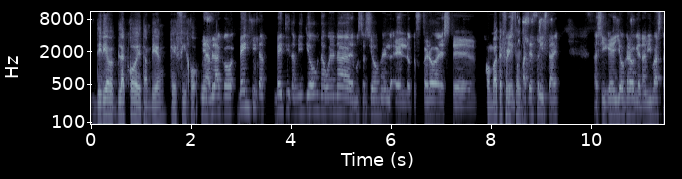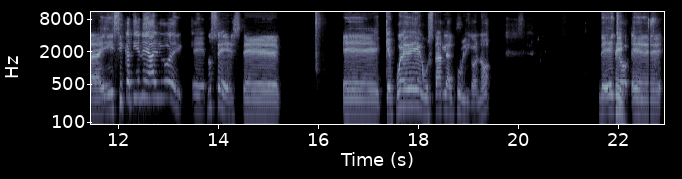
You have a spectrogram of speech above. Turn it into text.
diría Black Code también, que es fijo. Mira, Blanco, 20, ta- 20 también dio una buena demostración en, en lo que fueron este, Combate freestyle. combate freestyle. Así que yo creo que también va a estar ahí. Sika tiene algo de, eh, no sé, este, eh, que puede gustarle al público, ¿no? De hecho, eh,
